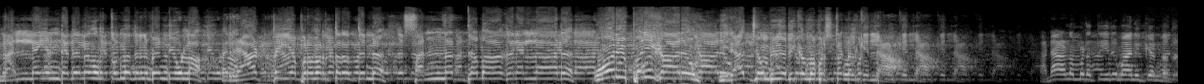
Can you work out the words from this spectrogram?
നല്ലയിന്റെ നിലനിർത്തുന്നതിന് വേണ്ടിയുള്ള രാഷ്ട്രീയ പ്രവർത്തനത്തിന് സന്നദ്ധമാകലല്ലാതെ ഒരു പരിഹാരവും ഈ രാജ്യം ഉപയോഗിക്കുന്ന പ്രശ്നങ്ങൾക്കില്ല. അതാണ് നമ്മൾ തീരുമാനിക്കേണ്ടത്.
